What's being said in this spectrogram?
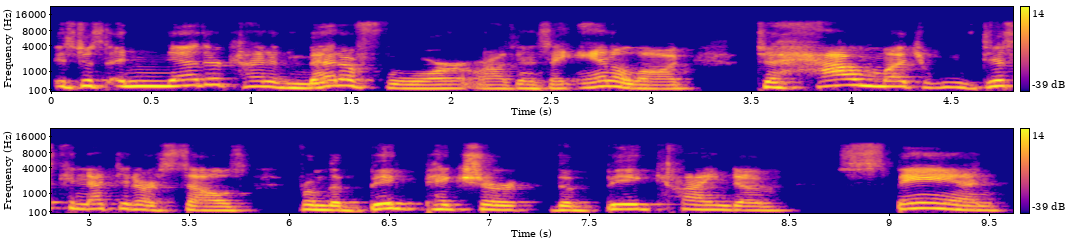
is just another kind of metaphor, or I was going to say analog, to how much we've disconnected ourselves from the big picture, the big kind of span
